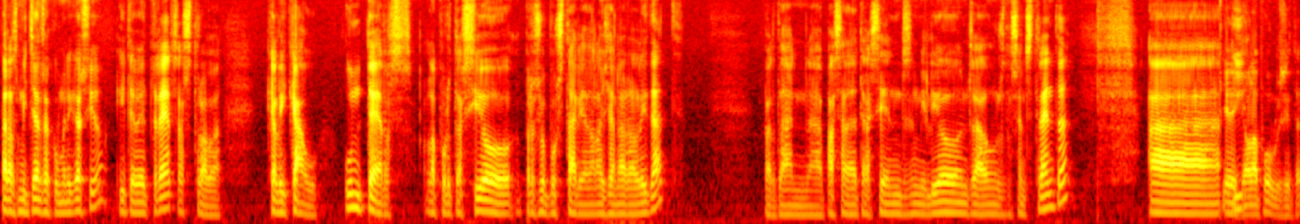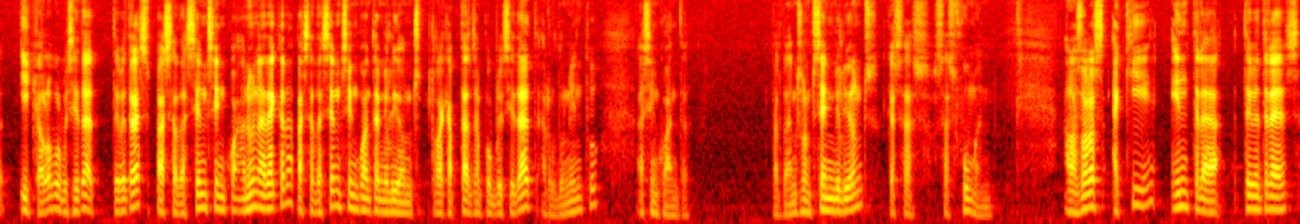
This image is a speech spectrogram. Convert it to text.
per als mitjans de comunicació, i TV3 es troba que li cau un terç l'aportació pressupostària de la Generalitat, per tant, eh, passa de 300 milions a uns 230, Uh, I d'aquí la publicitat. i que la publicitat. TV3 passa de 150, en una dècada passa de 150 milions recaptats en publicitat, arrodonint-ho, a 50. Per tant, són 100 milions que s'es- s'esfumen. Aleshores, aquí, entre TV3,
